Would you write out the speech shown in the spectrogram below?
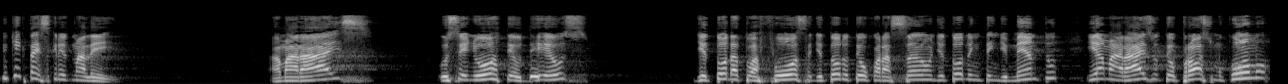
E o que está escrito na lei? Amarás o Senhor teu Deus de toda a tua força, de todo o teu coração, de todo o entendimento, e amarás o teu próximo como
